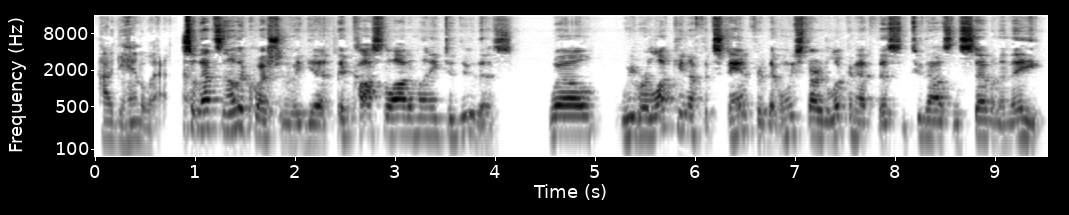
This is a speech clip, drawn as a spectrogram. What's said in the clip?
how did you handle that? So that's another question we get. It costs a lot of money to do this. Well, we were lucky enough at Stanford that when we started looking at this in 2007 and 8,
